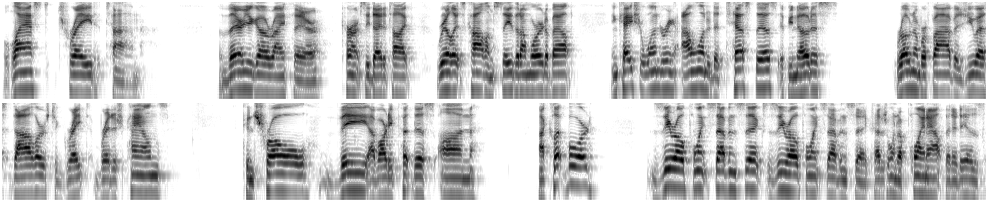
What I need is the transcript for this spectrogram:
last trade time. There you go right there. Currency data type. Really, it's column C that I'm worried about. In case you're wondering, I wanted to test this. If you notice, row number five is US dollars to Great British Pounds. Control V, I've already put this on my clipboard. 0.76, 0.76. I just wanted to point out that it is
